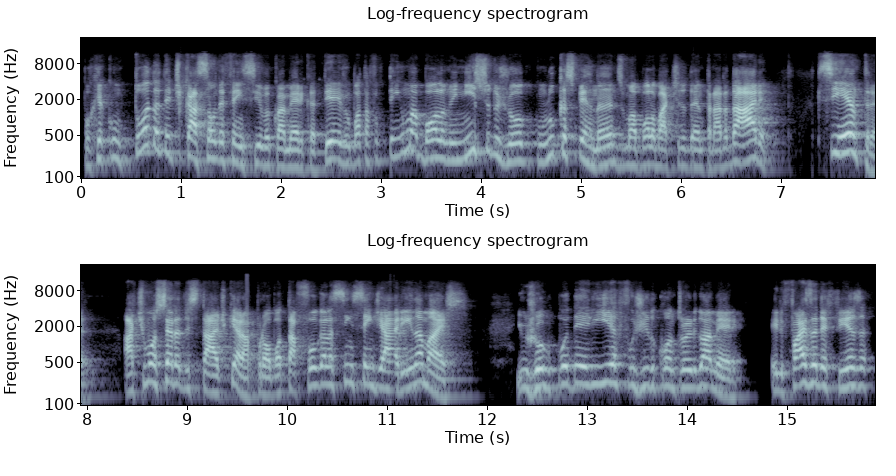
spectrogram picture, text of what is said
Porque com toda a dedicação defensiva que o América teve, o Botafogo tem uma bola no início do jogo com Lucas Fernandes, uma bola batida da entrada da área, se entra, a atmosfera do estádio, que era pro Botafogo, ela se incendiaria ainda mais. E o jogo poderia fugir do controle do América. Ele faz a defesa,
